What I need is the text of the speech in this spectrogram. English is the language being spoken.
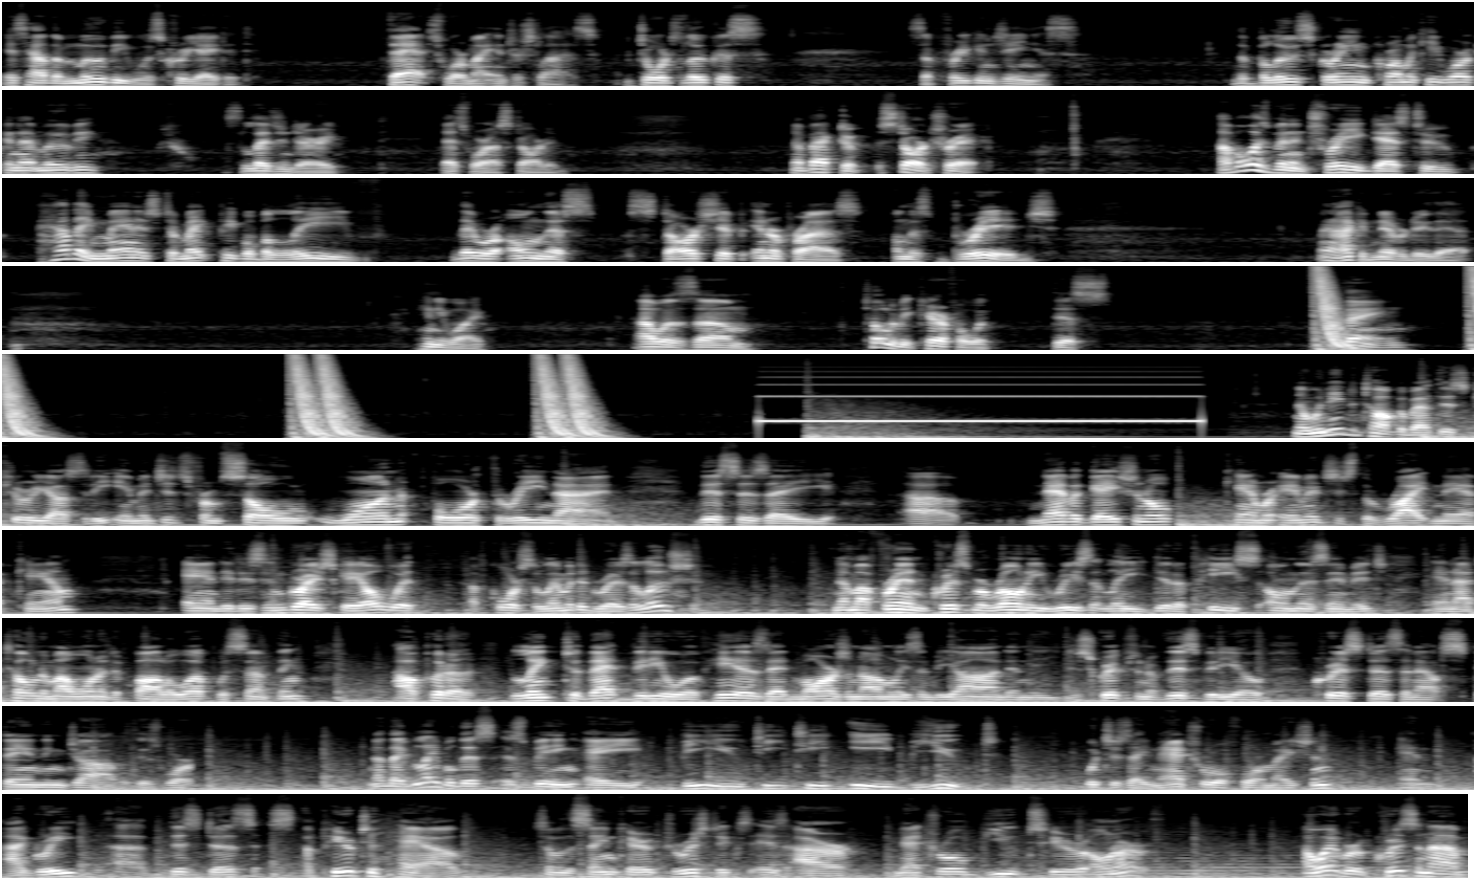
is how the movie was created. That's where my interest lies. George Lucas is a freaking genius. The blue screen chroma key work in that movie, it's legendary. That's where I started. Now back to Star Trek. I've always been intrigued as to how they managed to make people believe they were on this Starship Enterprise, on this bridge. Man, I could never do that. Anyway, I was um, told to be careful with this thing. Now we need to talk about this Curiosity image. It's from Sol 1439. This is a uh, navigational camera image. It's the right nav cam and it is in grayscale with of course a limited resolution. Now my friend Chris Maroney recently did a piece on this image and I told him I wanted to follow up with something. I'll put a link to that video of his at Mars Anomalies and Beyond in the description of this video. Chris does an outstanding job with his work. Now they've labeled this as being a B-U-T-T-E butte, which is a natural formation. And I agree, uh, this does appear to have some of the same characteristics as our natural buttes here on Earth. However, Chris and I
